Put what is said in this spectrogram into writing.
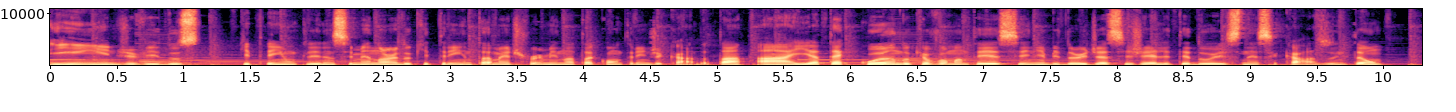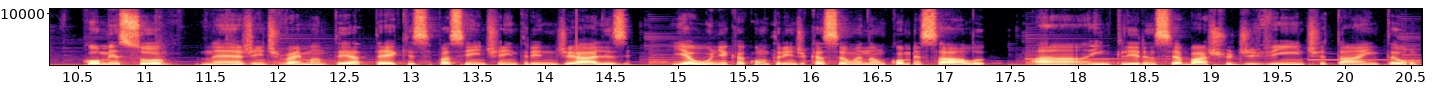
e em indivíduos que têm um clearance menor do que 30, a metformina está contraindicada, tá? Ah, e até quando que eu vou manter esse inibidor de SGLT2 nesse caso? Então, começou, né, a gente vai manter até que esse paciente entre em diálise e a única contraindicação é não começá-lo a, em clearance abaixo de 20, tá? Então,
